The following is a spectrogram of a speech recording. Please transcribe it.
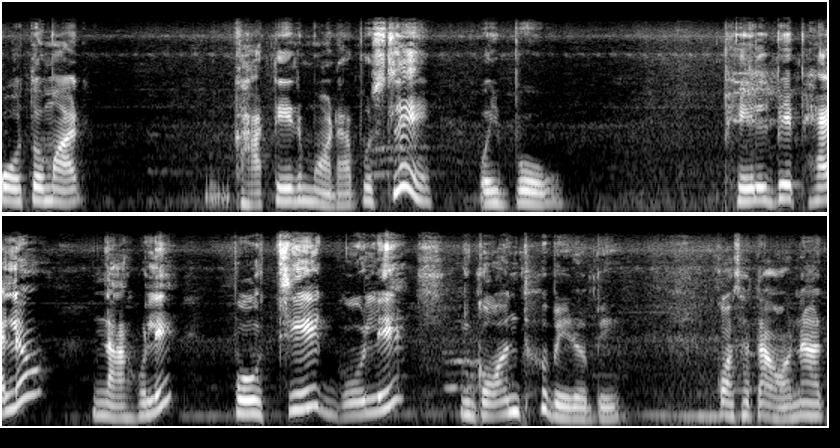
ও তোমার ঘাটের মরা বুঝলে ওই বউ। ফেলবে ফেলো, না হলে পচে গলে গন্ধ বেরোবে। কথাটা অনাথ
